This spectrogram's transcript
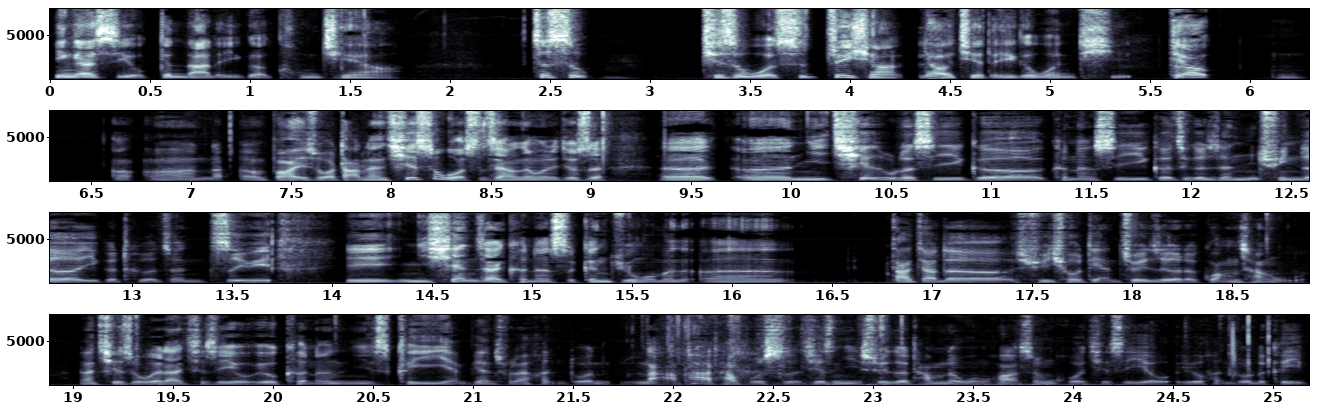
应该是有更大的一个空间啊，这是其实我是最想了解的一个问题。第二，嗯，啊啊，那呃不好意思，我打断。其实我是这样认为的，就是呃呃，你切入的是一个可能是一个这个人群的一个特征。至于你你现在可能是根据我们呃大家的需求点最热的广场舞，那其实未来其实有有可能你是可以演变出来很多，哪怕它不是，其实你随着他们的文化生活，其实有有很多的可以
